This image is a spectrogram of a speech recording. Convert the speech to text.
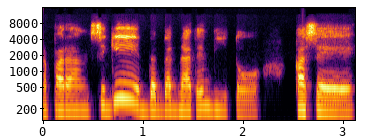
Na parang, sige, dagdag natin dito kasi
